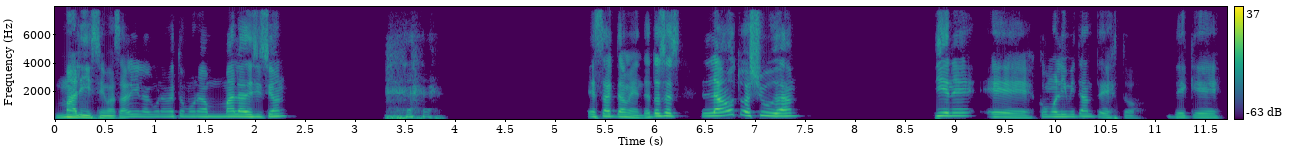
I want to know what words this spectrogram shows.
malísimas. ¿Alguien alguna vez tomó una mala decisión? Exactamente. Entonces, la autoayuda tiene eh, como limitante esto, de que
